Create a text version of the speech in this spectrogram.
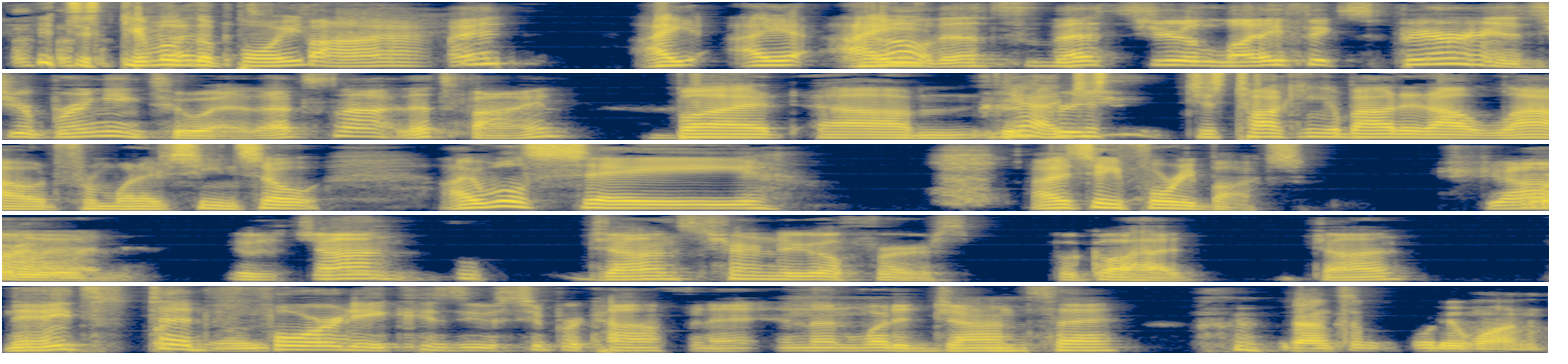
the Just give them the point. Fine. I I I no, that's that's your life experience you're bringing to it. That's not. That's fine. But um Good yeah, just you. just talking about it out loud from what I've seen. So I will say I'd say 40 bucks. John. It was John. John's turn to go first. But go ahead, John. Nate said forty because he was super confident, and then what did John say? John said 41.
